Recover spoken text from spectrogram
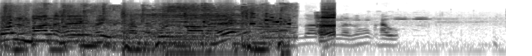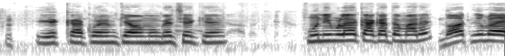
ગોલમાલ હે ભાઈ ગોલમાલ હે. હું ખાવું? એક કાકો એમ કહેવા માંગે છે કે હું નીમળે કાકા તમારે દોત નીમળે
